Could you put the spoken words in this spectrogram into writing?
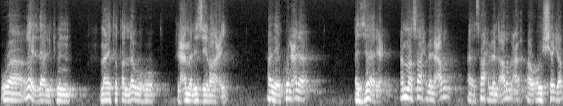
وغير ذلك من ما يتطلبه العمل الزراعي. هذا يكون على الزارع. أما صاحب العرض صاحب الأرض أو الشجر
